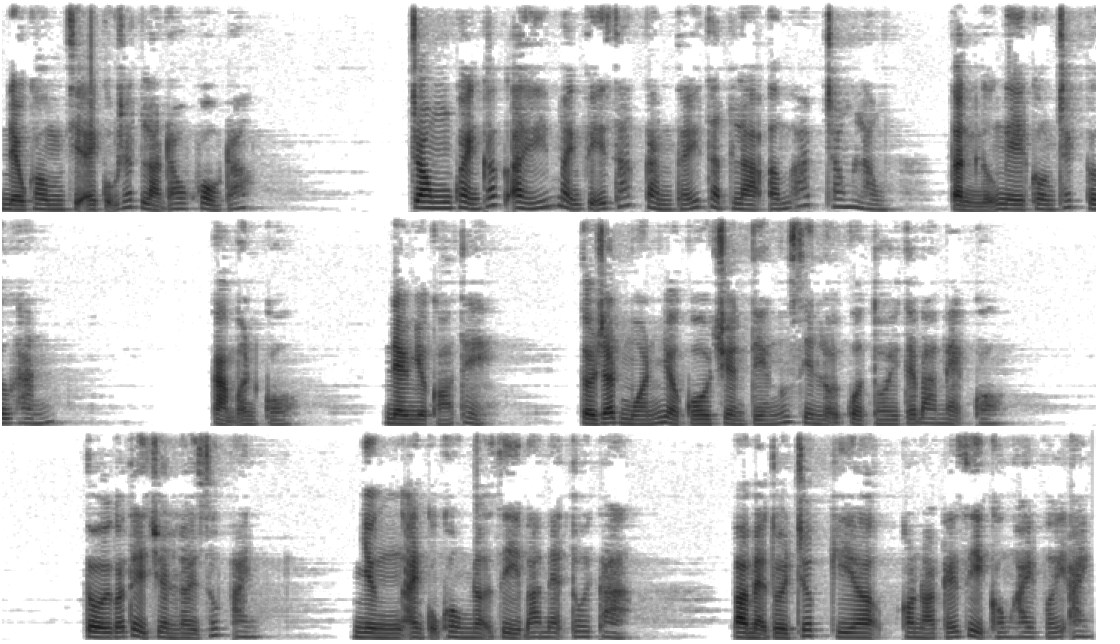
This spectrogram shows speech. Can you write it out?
Nếu không chị ấy cũng rất là đau khổ đó. Trong khoảnh khắc ấy, Mạnh Vĩ Giác cảm thấy thật là ấm áp trong lòng. Tần ngữ nghe không trách cứ hắn. Cảm ơn cô. Nếu như có thể, tôi rất muốn nhờ cô truyền tiếng xin lỗi của tôi tới ba mẹ cô. Tôi có thể truyền lời giúp anh, nhưng anh cũng không nợ gì ba mẹ tôi cả. Ba mẹ tôi trước kia có nói cái gì không hay với anh.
